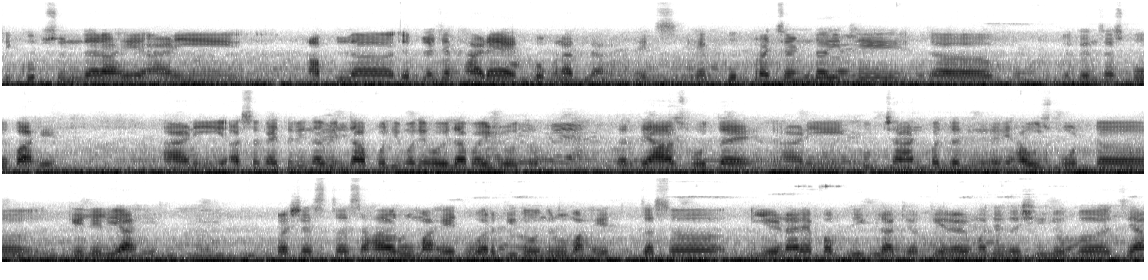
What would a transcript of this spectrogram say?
ती खूप सुंदर आहे. आणि आपलं आपल्या ज्या खाड्या आहेत कोकणातल्या हेच ह्या खूप प्रचंड इथे त्यांचा स्कोप आहे. आणि असं काहीतरी नवीन दापोलीमध्ये व्हायला पाहिजे होतं. तर ते आज होतं आहे आणि खूप छान पद्धतीने त्यांनी हाऊसबोट केलेली आहे. प्रशस्त सहा रूम आहेत वरती दोन रूम आहेत. जसं येणाऱ्या पब्लिकला किंवा केरळमध्ये जशी लोक ज्या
